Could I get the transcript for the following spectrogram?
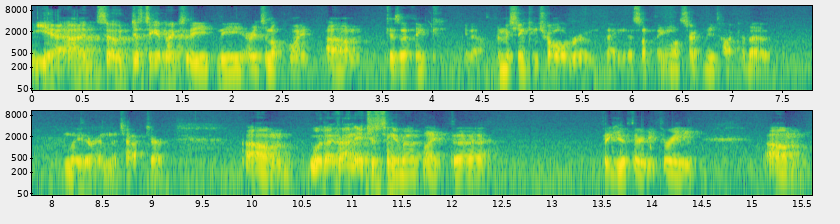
yeah, uh, so just to get back to the, the original point, because um, I think you know the mission control room thing is something we'll certainly talk about later in the chapter. Um, what I found interesting about like the figure 33 um,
